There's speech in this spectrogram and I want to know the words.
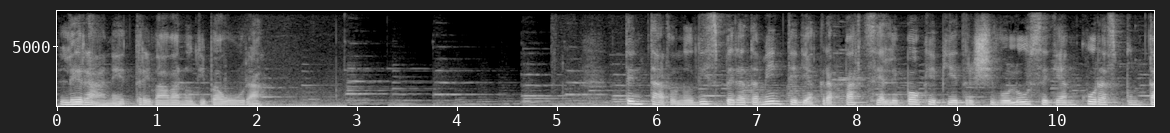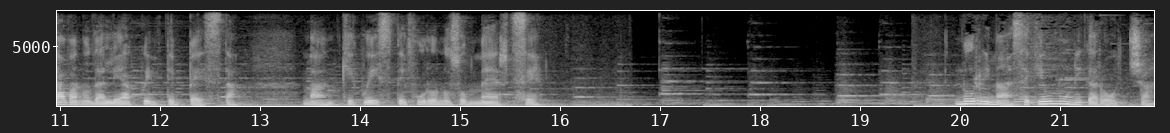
Le rane tremavano di paura. Tentarono disperatamente di aggrapparsi alle poche pietre scivolose che ancora spuntavano dalle acque in tempesta, ma anche queste furono sommerse. non rimase che un'unica roccia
